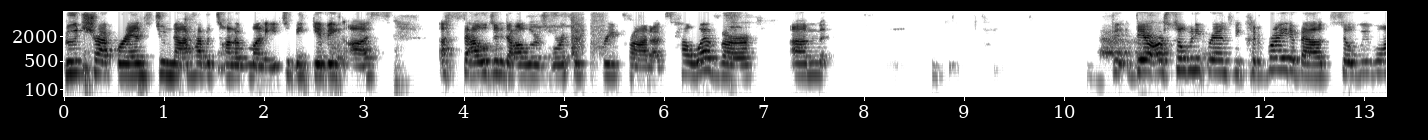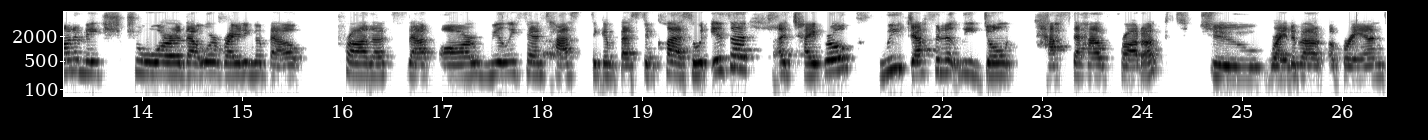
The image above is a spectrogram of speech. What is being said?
bootstrap brands do not have a ton of money to be giving us a thousand dollars worth of free products. However, um, th- there are so many brands we could write about. So we want to make sure that we're writing about products that are really fantastic and best in class. So it is a, a tightrope. We definitely don't have to have product to write about a brand.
